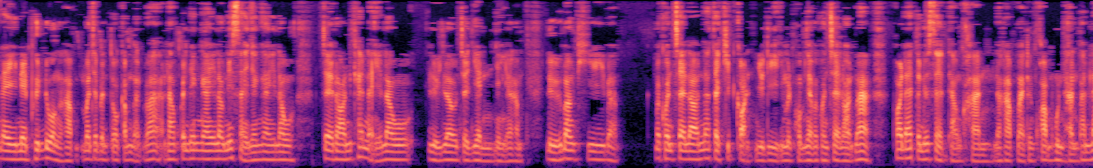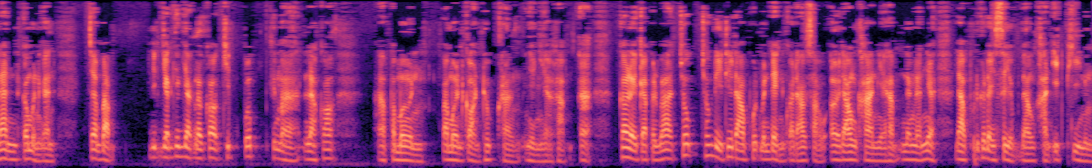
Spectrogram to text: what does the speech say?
ในในพื้นดวงครับ มันจะเป็นตัวกำหนดว่าเราเป็นยังไงเรานิสัยยังไงเราใจร้อนแค่ไหนเราหรือเราจะเย็นอย่างเงี้ยครับ หรือบางทีแบบบางคนใจร้อนน่าจะคิดก่อนอยู่ดีเหมือนผมเนี่ยเป็นคนใจร้อนมากพราะได้ตัวนิเศษดาวคันนะครับ หมายถึงความหุนหันพลันแล่นก็เหมือนกัน จะแบบยึกยักยึกยักแล้วก็คิดปุ๊บขึ้นมา แล้วก็ประเมิน ประเมินก่อนทุกครั้งอย่างเงี้ยครับอะก็เลยกลายเป็นว่าโชคโชคดีที่ดาวพุธมันเด่นกว่าดาวเสาร์เออดาวอังคารเนี่ยครับดังนั้นเนี่ยดาวพุธก็เลยสยบดาวอังคารอีกทีหนึ่ง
